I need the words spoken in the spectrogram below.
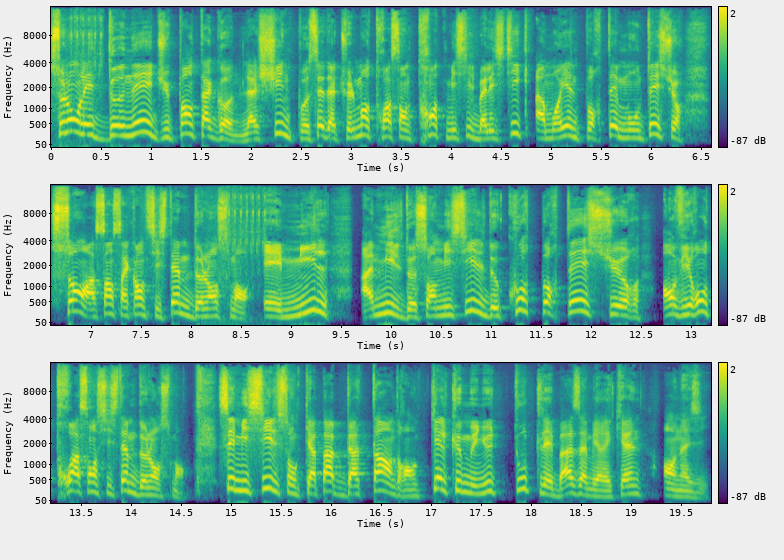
Selon les données du Pentagone, la Chine possède actuellement 330 missiles balistiques à moyenne portée montés sur 100 à 150 systèmes de lancement et 1000 à 1200 missiles de courte portée sur environ 300 systèmes de lancement. Ces missiles sont capables d'atteindre en quelques minutes toutes les bases américaines en Asie.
